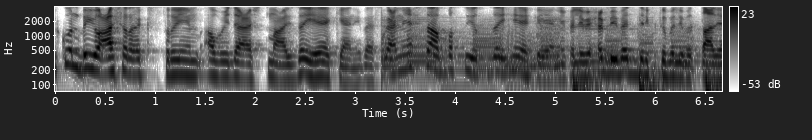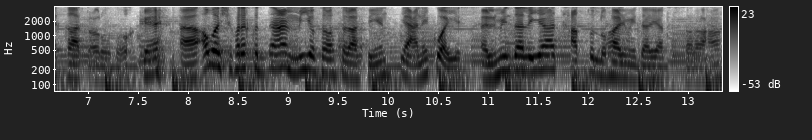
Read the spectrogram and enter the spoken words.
يكون فيه 10 extreme أو 11 12 زي هيك يعني بس. يعني حساب بسيط زي هيك يعني فاللي بيحب يبدل يكتب لي بالتعليقات عروضه أوكي؟ آه أول شيء فريق الدعم 133 يعني كويس. الميداليات حاطوا له هاي الميداليات الصراحة.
